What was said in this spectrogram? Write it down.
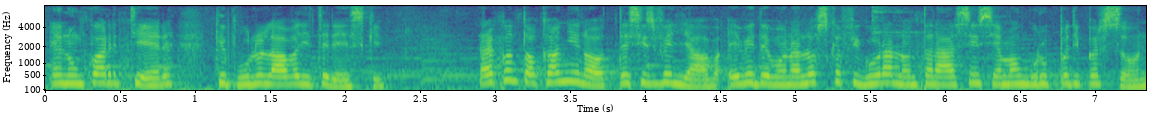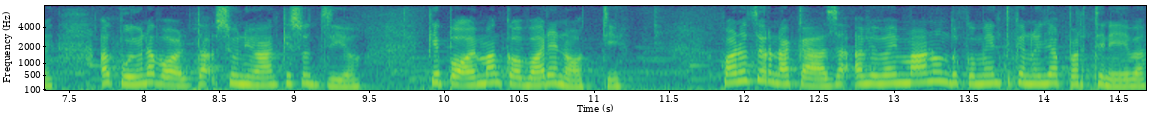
e in un quartiere che pullulava di tedeschi. Raccontò che ogni notte si svegliava e vedeva una losca figura allontanarsi insieme a un gruppo di persone, a cui una volta si unì anche suo zio, che poi mancò varie notti. Quando tornò a casa aveva in mano un documento che non gli apparteneva.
